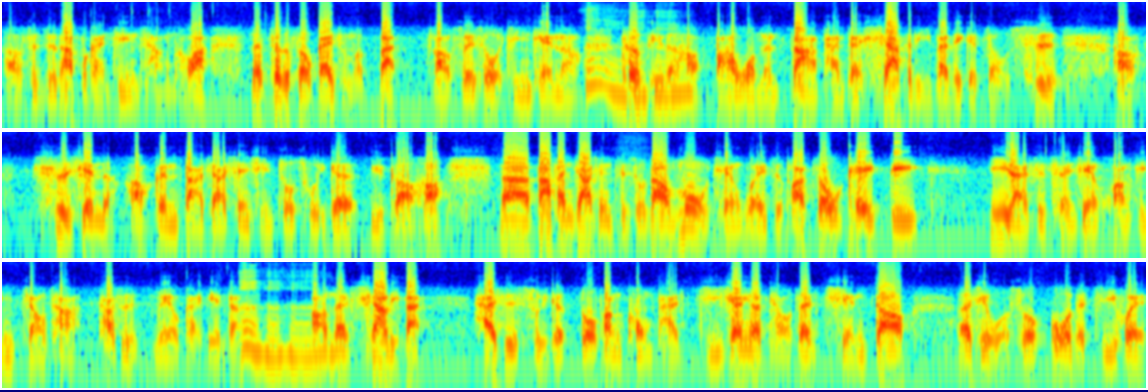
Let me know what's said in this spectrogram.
好，甚至他不敢进场的话，那这个时候该怎么办？好，所以说我今天呢，特别的哈，把我们大盘在下个礼拜的一个走势，好，事先的哈，跟大家先行做出一个预告哈。那大盘加权指数到目前为止的话，周 K D。依然是呈现黄金交叉，它是没有改变的。嗯哼哼。好，那下礼拜还是属于一个多方控盘，即将要挑战前高，而且我说过的机会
